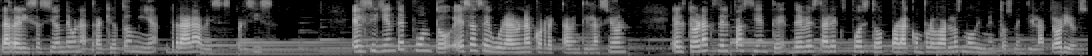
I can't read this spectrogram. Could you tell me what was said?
La realización de una traqueotomía rara vez es precisa. El siguiente punto es asegurar una correcta ventilación. El tórax del paciente debe estar expuesto para comprobar los movimientos ventilatorios.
